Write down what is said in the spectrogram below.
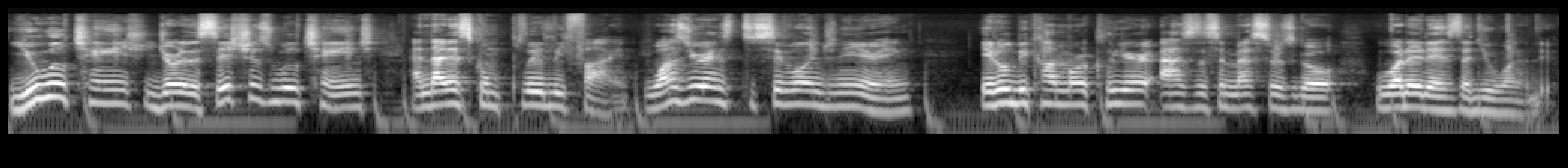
You will change, your decisions will change, and that is completely fine. Once you're into civil engineering, it will become more clear as the semesters go what it is that you want to do.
